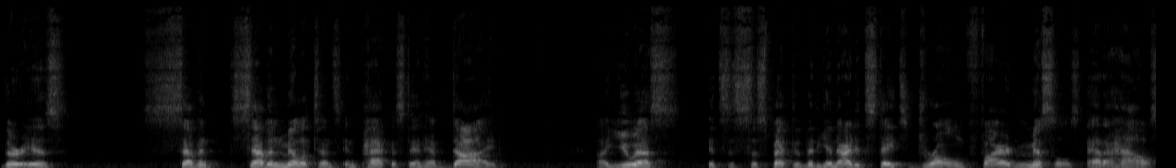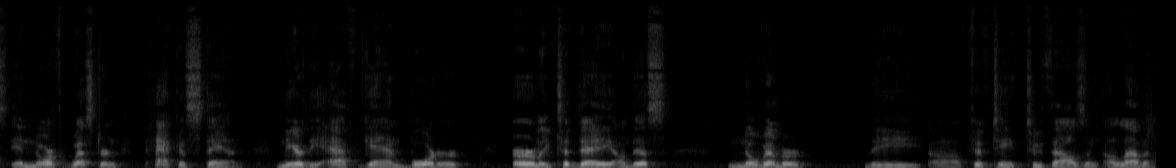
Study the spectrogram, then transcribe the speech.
there is seven, seven militants in Pakistan have died. A U.S. It's suspected that a United States drone fired missiles at a house in northwestern Pakistan near the Afghan border early today on this November the uh, 15th, 2011,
